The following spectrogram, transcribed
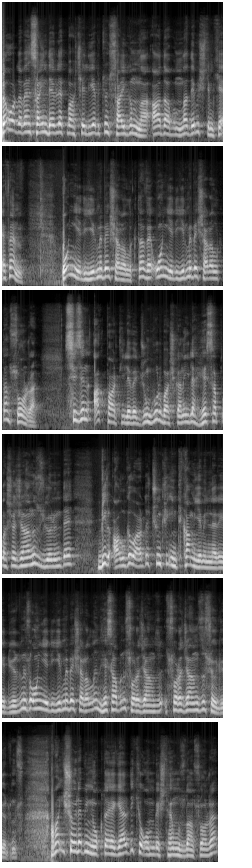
Ve orada ben Sayın Devlet Bahçeli'ye bütün saygımla, adabımla demiştim ki efendim 17-25 Aralık'ta ve 17-25 Aralık'tan sonra sizin AK Parti ile ve Cumhurbaşkanı ile hesaplaşacağınız yönünde bir algı vardı. Çünkü intikam yeminleri ediyordunuz. 17-25 Aralık'ın hesabını soracağınızı, soracağınızı söylüyordunuz. Ama iş öyle bir noktaya geldi ki 15 Temmuz'dan sonra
